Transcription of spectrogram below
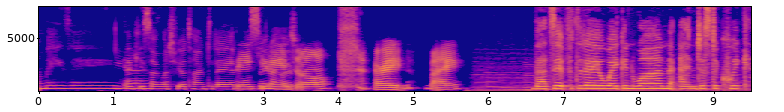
Amazing. Yes. Thank you so much for your time today and Thank more soon, you, Angel. All right. Bye. That's it for today, Awakened One. And just a quick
